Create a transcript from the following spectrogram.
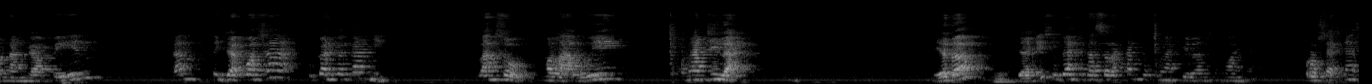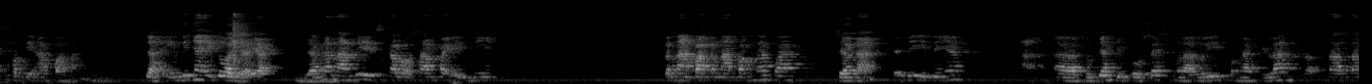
menanggapin, kan tidak puasa bukan ke kami, langsung melalui pengadilan. Ya? Iya. Jadi sudah kita serahkan ke pengadilan semuanya. Prosesnya seperti apa nanti? Dah intinya itu aja ya. Jangan nanti kalau sampai ini kenapa kenapa kenapa, jangan. Jadi intinya uh, sudah diproses melalui pengadilan tata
